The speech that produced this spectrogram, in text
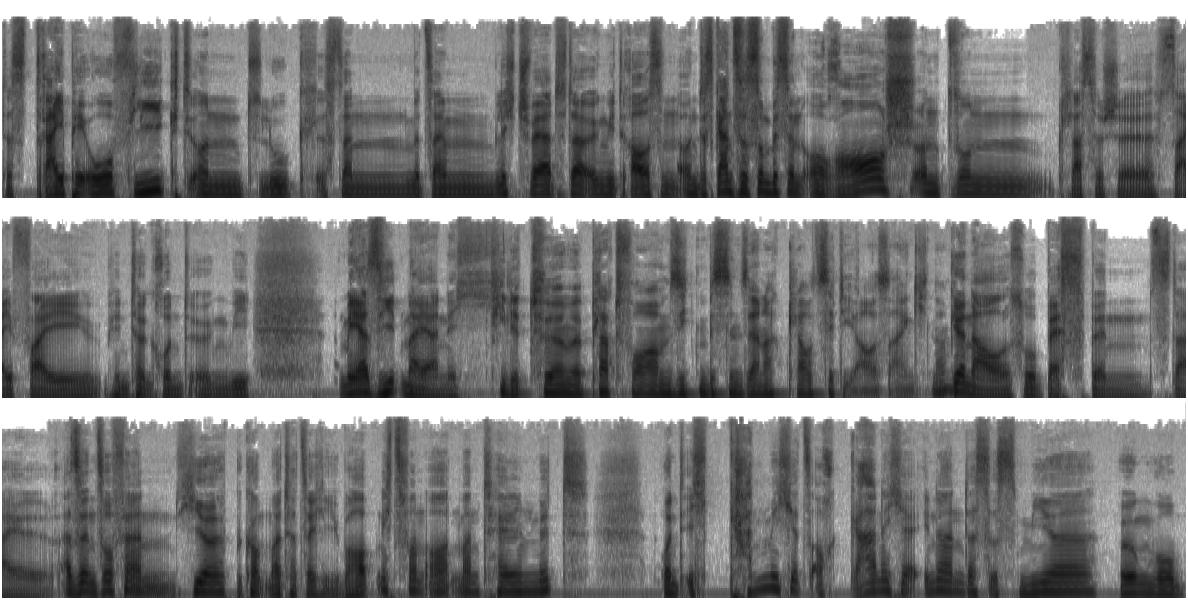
das 3PO fliegt und Luke ist dann mit seinem Lichtschwert da irgendwie draußen und das Ganze ist so ein bisschen orange und so ein klassischer Sci-Fi-Hintergrund irgendwie. Mehr sieht man ja nicht. Viele Türme, Plattformen, sieht ein bisschen sehr nach Cloud City aus eigentlich, ne? Genau, so Bespin-Style. Also insofern, hier bekommt man tatsächlich überhaupt nichts von Ort Mantell mit. Und ich kann mich jetzt auch gar nicht erinnern, dass es mir irgendwo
